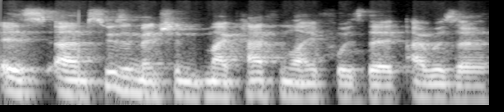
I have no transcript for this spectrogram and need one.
as um, Susan mentioned, my path in life was that I was a,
